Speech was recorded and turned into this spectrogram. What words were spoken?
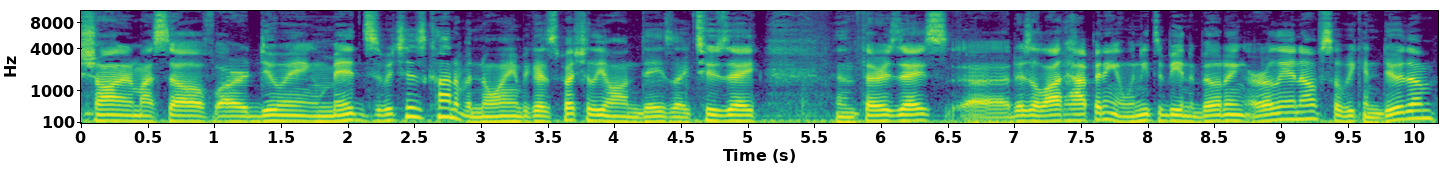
Sean and myself are doing mids, which is kind of annoying because especially on days like Tuesday and Thursdays, uh, there's a lot happening and we need to be in the building early enough so we can do them.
